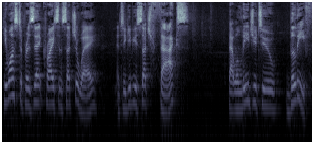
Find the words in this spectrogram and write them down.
He wants to present Christ in such a way and to give you such facts that will lead you to belief.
